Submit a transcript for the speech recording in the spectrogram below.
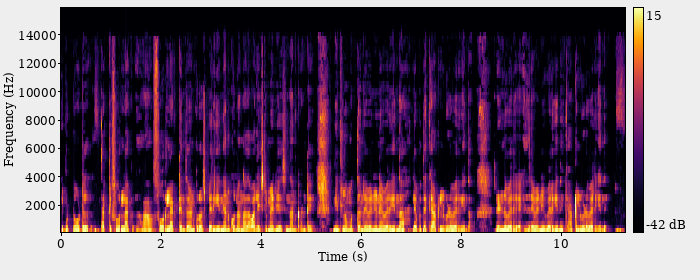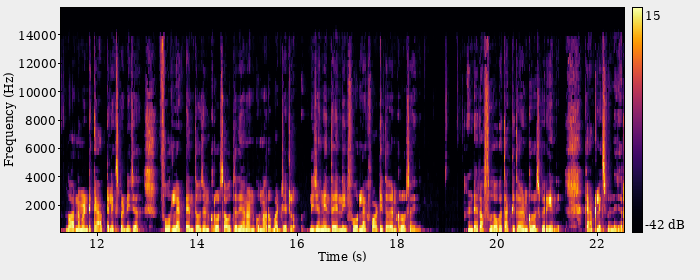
ఇప్పుడు total thirty four lakh four lakh ten thousand crores పెరిగింది అనుకున్నాం కదా వాళ్ళు ఎస్టిమేట్ చేసిన దానికంటే. దీంట్లో మొత్తం రెవెన్యూనే పెరిగిందా? లేకపోతే క్యాపిటల్ కూడా పెరిగిందా? రెండు పెరిగాయి. రెవెన్యూ పెరిగింది క్యాపిటల్ కూడా పెరిగింది. Government capital expenditure four lakh ten thousand crores అవుతుంది అని అనుకున్నారు బడ్జెట్లో నిజంగా ఎంత అయింది? Four lakh forty thousand crores అయింది. అంటే రఫ్గా ఒక థర్టీ థౌసండ్ క్రోర్స్ పెరిగింది క్యాపిటల్ ఎక్స్పెండిచర్.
